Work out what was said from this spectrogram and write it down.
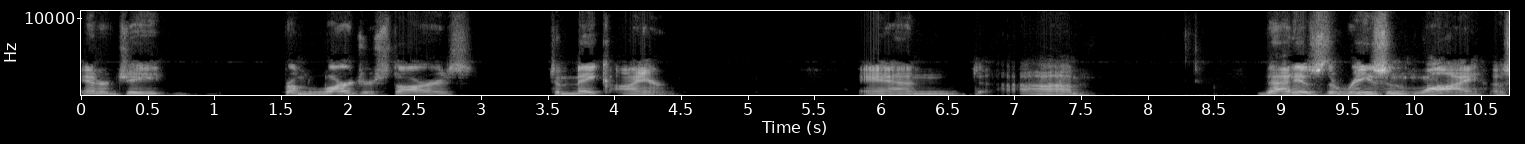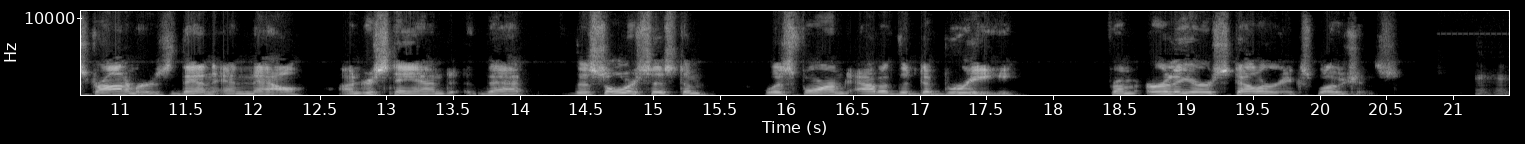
energy from larger stars to make iron. And um, that is the reason why astronomers then and now understand that the solar system was formed out of the debris from earlier stellar explosions. Mm-hmm.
